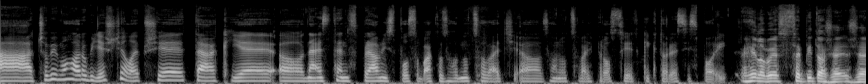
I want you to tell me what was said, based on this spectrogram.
A čo by mohla robiť ešte lepšie, tak je uh, nájsť ten správny spôsob, ako zhodnocovať, uh, zhodnocovať prostriedky, ktoré si sporí. Hej, lebo ja som sa pýtal, že, že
